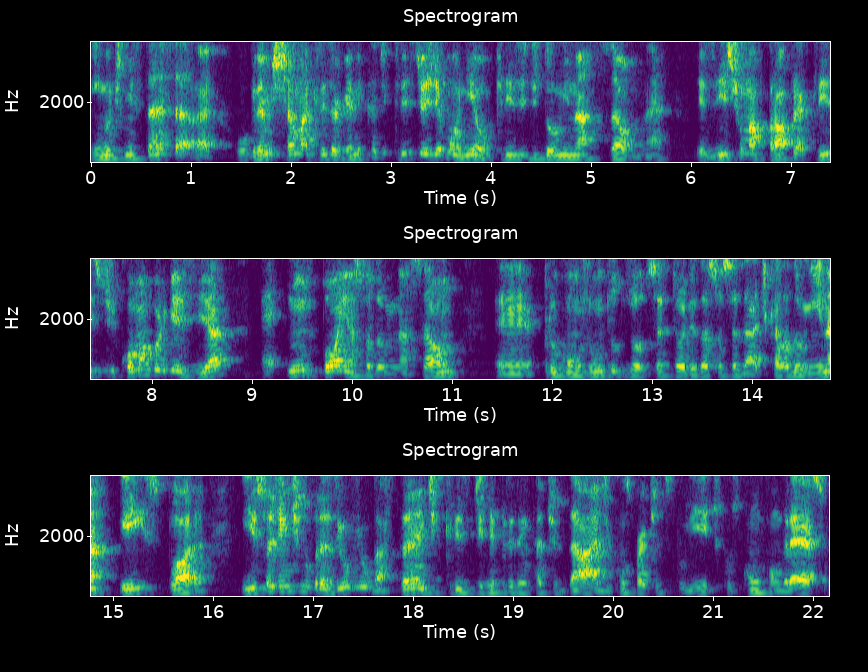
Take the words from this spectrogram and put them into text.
Em última instância, é, o Gramsci chama a crise orgânica de crise de hegemonia, ou crise de dominação, né? Existe uma própria crise de como a burguesia é, impõe a sua dominação é, para o conjunto dos outros setores da sociedade que ela domina e explora. Isso a gente no Brasil viu bastante, crise de representatividade com os partidos políticos, com o Congresso,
